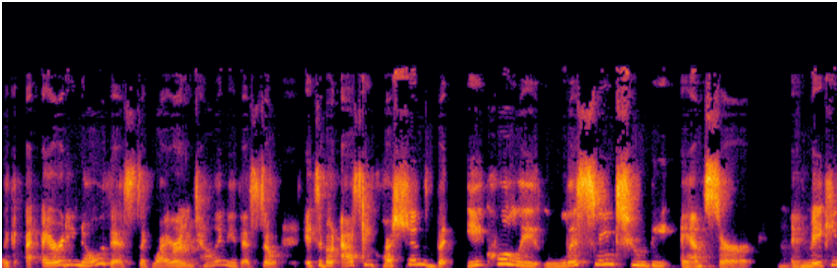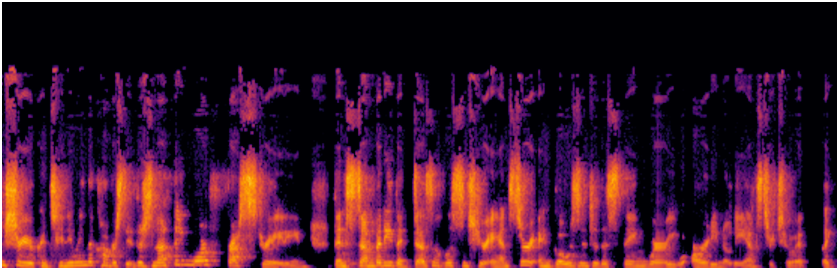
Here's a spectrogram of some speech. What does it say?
like i already know this. Like why are right. you telling me this? So it's about asking questions but equally listening to the answer and making sure you're continuing the conversation. There's nothing more frustrating than somebody that doesn't listen to your answer and goes into this thing where you already know the answer to it. Like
